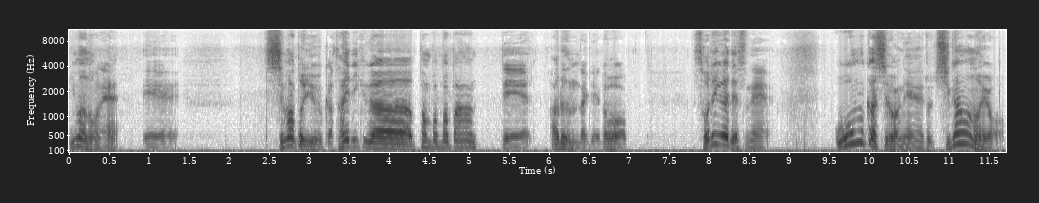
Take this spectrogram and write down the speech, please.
今のね、えー、島というか大陸がパンパンパンパンってあるんだけど、それがですね、大昔はね、ちょっと違うのよ。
